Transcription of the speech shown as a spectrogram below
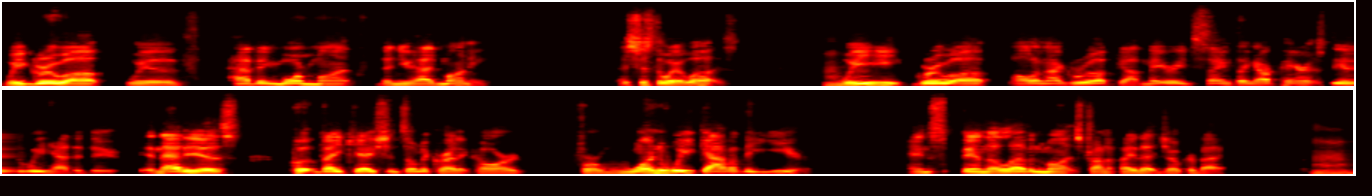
We grew up with having more month than you had money. That's just the way it was. Mm-hmm. We grew up, Paula and I grew up, got married, same thing our parents did, we had to do. And that is put vacations on a credit card for one week out of the year and spend 11 months trying to pay that joker back. Mm.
